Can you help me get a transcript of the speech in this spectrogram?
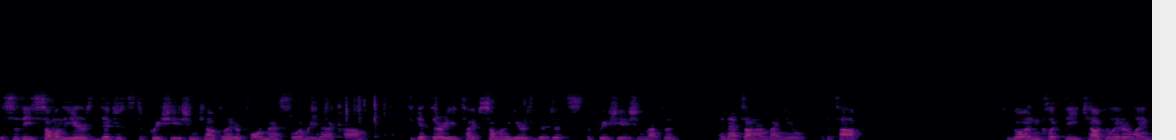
This is the sum of the years digits depreciation calculator for mathcelebrity.com. To get there, you type sum of the years digits depreciation method, and that's on our menu at the top. So go ahead and click the calculator link.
